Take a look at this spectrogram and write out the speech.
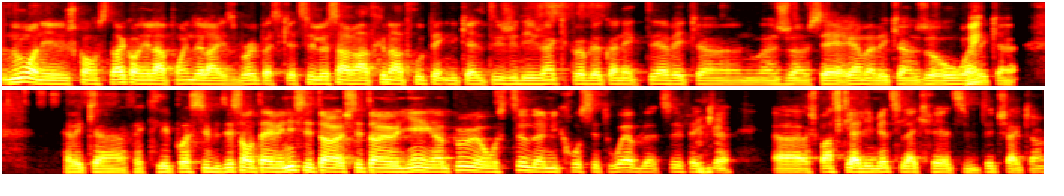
nous, on est, je considère qu'on est la pointe de l'iceberg parce que, tu sais, là, sans rentrer dans trop de technicalité, j'ai des gens qui peuvent le connecter avec un, CRM, avec un Zoho, avec un, avec euh, fait que les possibilités sont infinies. C'est un, c'est un lien un peu au style d'un micro-site web. Là, fait que, mm-hmm. euh, je pense que la limite, c'est la créativité de chacun,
